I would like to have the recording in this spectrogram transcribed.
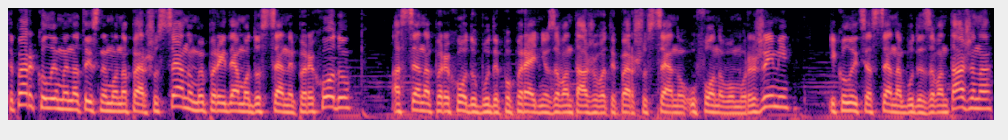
Тепер, коли ми натиснемо на першу сцену, ми перейдемо до сцени переходу, а сцена переходу буде попередньо завантажувати першу сцену у фоновому режимі. І коли ця сцена буде завантажена,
